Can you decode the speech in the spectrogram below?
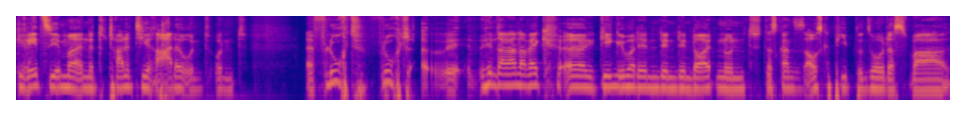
gerät sie immer in eine totale Tirade und, und äh, flucht, flucht äh, hintereinander weg äh, gegenüber den, den, den Leuten und das Ganze ist ausgepiept und so. Das war,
